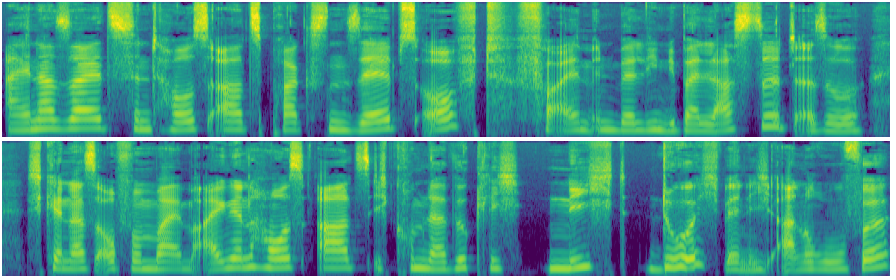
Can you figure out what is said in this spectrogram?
Einerseits sind Hausarztpraxen selbst oft, vor allem in Berlin, überlastet. Also ich kenne das auch von meinem eigenen Hausarzt. Ich komme da wirklich nicht durch, wenn ich anrufe.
